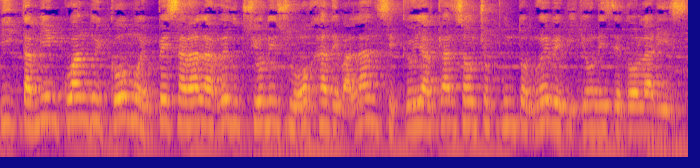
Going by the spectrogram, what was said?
y también cuándo y cómo empezará la reducción en su hoja de balance, que hoy alcanza 8.9 billones de dólares.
